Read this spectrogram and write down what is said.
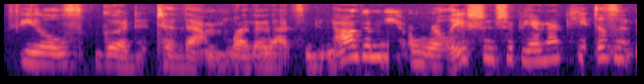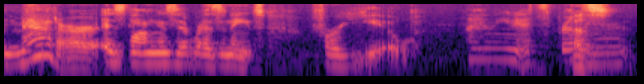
feels good to them, whether that's monogamy or relationship anarchy. It doesn't matter as long as it resonates for you. I mean, it's That's brilliant.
